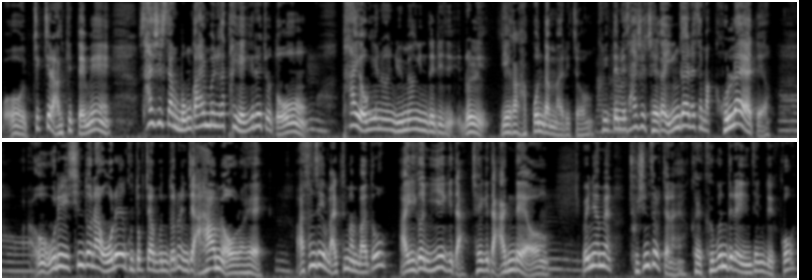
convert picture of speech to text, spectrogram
어, 찍질 않기 때문에 사실상 뭔가 할머니가 다 얘기를 해줘도 음. 다 여기는 유명인들을 얘가 갖고 온단 말이죠. 그렇기 맞아요. 때문에 사실 제가 인간에서 막 골라야 돼요. 어. 어, 우리 신도나 오래 구독자분들은 이제 아함이 얼어해. 음. 아 선생님 말투만 봐도 아 이건 이 얘기다 저 얘기다 안 돼요. 음. 왜냐하면 조심스럽잖아요. 그 그분들의 인생도 있고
